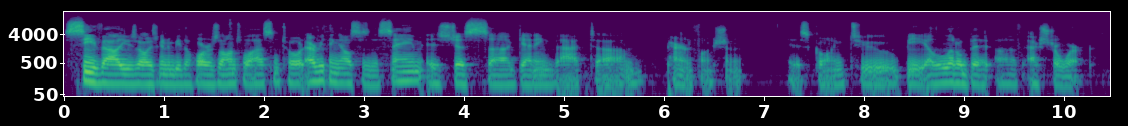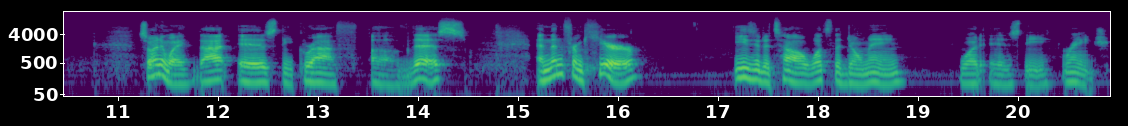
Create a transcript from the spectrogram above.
C value is always going to be the horizontal asymptote. Everything else is the same. It's just uh, getting that um, parent function is going to be a little bit of extra work. So anyway, that is the graph of this. And then from here, easy to tell what's the domain, what is the range.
